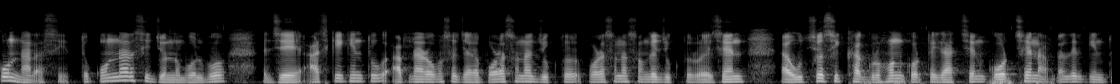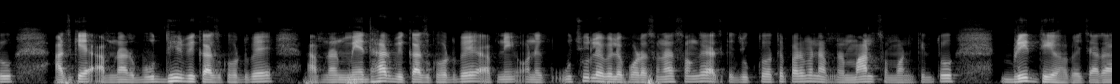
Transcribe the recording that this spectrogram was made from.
কন্যা রাশি। তো কন্যা রাশির জন্য বলব যে, আজকে কিন্তু আপনার অবশ্যই যারা পড়াশোনা যুক্ত, পড়াশোনার সঙ্গে যুক্ত রয়েছেন উচ্চশিক্ষা গ্রহণ করতে যাচ্ছেন, করছেন, আপনাদের কিন্তু আজকে আপনার বুদ্ধির বিকাশ ঘটবে, আপনার মেধার বিকাশ ঘটবে, আপনি অনেক উঁচু লেভেলে পড়াশোনার সঙ্গে আজকে যুক্ত হতে পারবেন, আপনার মান সম্মান কিন্তু বৃদ্ধি হবে। যারা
